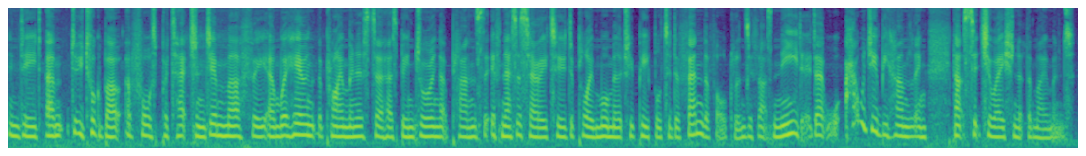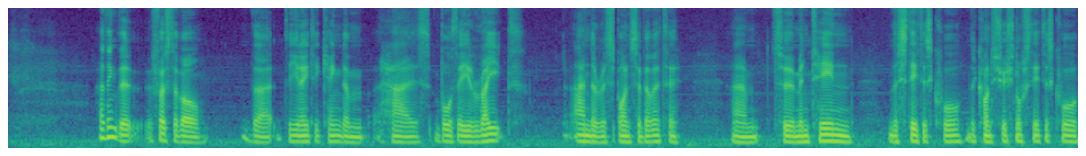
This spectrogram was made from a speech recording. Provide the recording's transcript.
Indeed. Um, you talk about a force protection. Jim Murphy, and um, we're hearing that the Prime Minister has been drawing up plans, that, if necessary, to deploy more military people to defend the Falklands if that's needed. Uh, how would you be handling that situation at the moment? I think that, first of all, that the United Kingdom has both a right and the responsibility um, to maintain the status quo, the constitutional status quo,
